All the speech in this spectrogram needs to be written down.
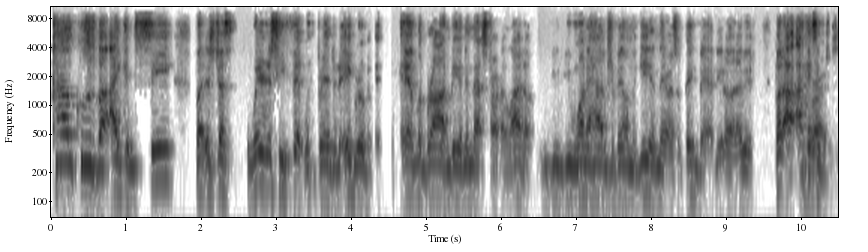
Kyle Kuzma, I can see, but it's just where does he fit with Brandon Ingram and LeBron being in that starting lineup? You you want to have JaVale McGee in there as a big man, you know what I mean? But I, I can Right. what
